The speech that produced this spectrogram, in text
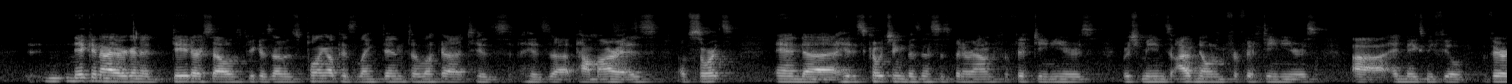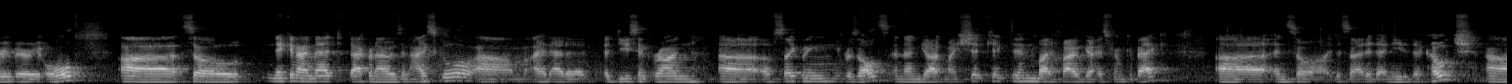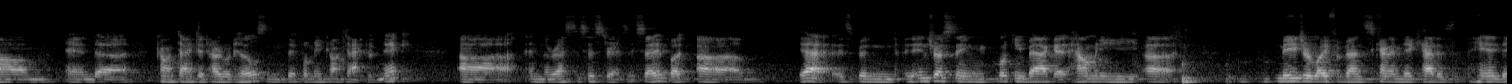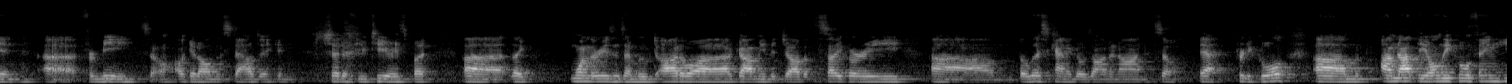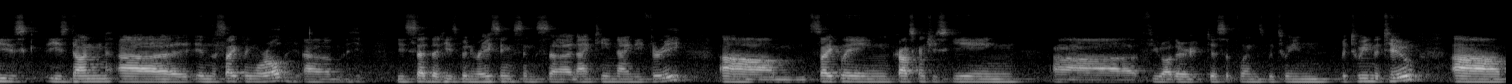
Nick and I are going to date ourselves because I was pulling up his LinkedIn to look at his his uh, palmares of sorts, and uh, his coaching business has been around for 15 years, which means I've known him for 15 years, uh, and makes me feel very very old. Uh, so Nick and I met back when I was in high school. Um, I had had a, a decent run uh, of cycling results, and then got my shit kicked in by five guys from Quebec. Uh, and so I decided I needed a coach um, and uh, contacted Hardwood Hills, and they put me in contact with Nick. Uh, and the rest is history, as they say. But um, yeah, it's been interesting looking back at how many uh, major life events kind of Nick had his hand in uh, for me. So I'll get all nostalgic and shed a few tears. But like one of the reasons I moved to Ottawa got me the job at the cyclery. Um, the list kind of goes on and on. So yeah, pretty cool. Um, I'm not the only cool thing he's he's done uh, in the cycling world. Um, he, he said that he's been racing since uh, 1993. Um, cycling, cross country skiing, uh, a few other disciplines between between the two. Um,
